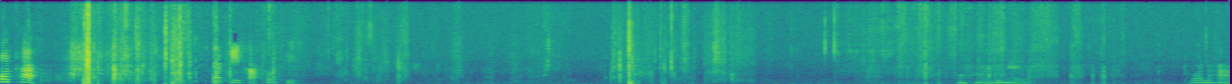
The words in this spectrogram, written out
โทษค่ะโทษทีค่ะโทษทีหายไปไหนละโทษนะคะ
